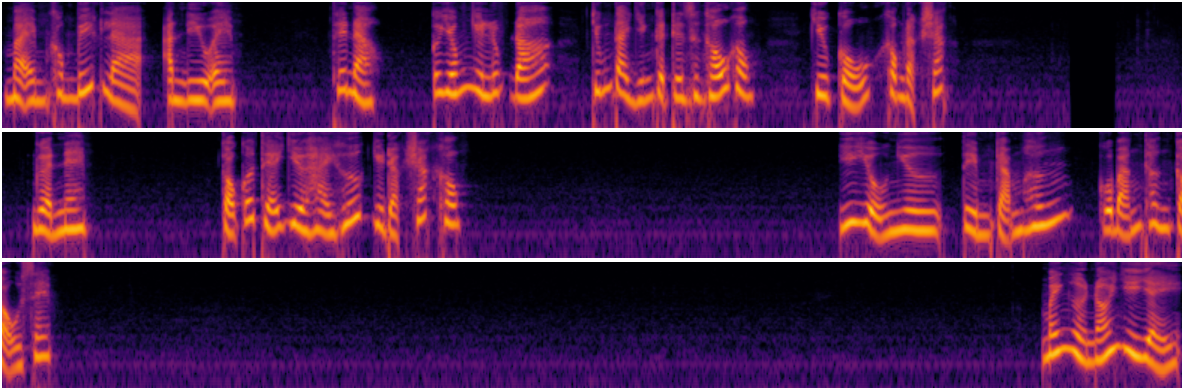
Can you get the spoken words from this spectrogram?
Mà em không biết là anh yêu em. Thế nào? Có giống như lúc đó Chúng ta diễn kịch trên sân khấu không Chiêu cũ không đặc sắc Ngệnh em Cậu có thể vừa hài hước vừa đặc sắc không Ví dụ như tìm cảm hứng của bản thân cậu xem. Mấy người nói như vậy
